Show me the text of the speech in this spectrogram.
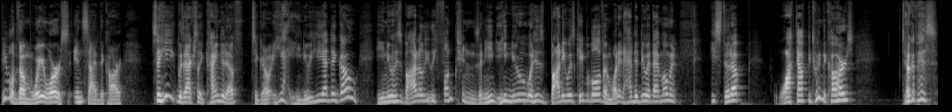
People have done way worse inside the car. So he was actually kind enough to go. Yeah, he knew he had to go. He knew his bodily functions and he, he knew what his body was capable of and what it had to do at that moment. He stood up, walked out between the cars, took a piss.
